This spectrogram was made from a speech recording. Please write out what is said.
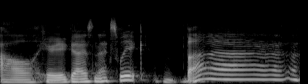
I'll hear you guys next week. Bye.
